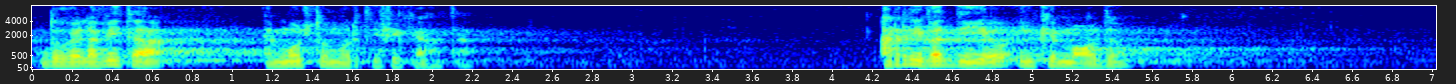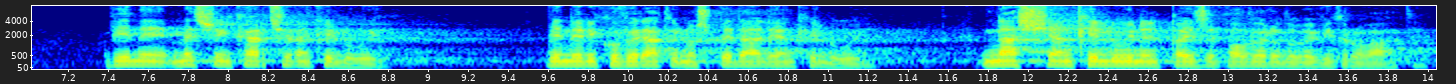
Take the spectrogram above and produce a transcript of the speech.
dove la vita è molto mortificata. Arriva Dio in che modo? Viene messo in carcere anche lui, viene ricoverato in ospedale anche lui, nasce anche lui nel paese povero dove vi trovate.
